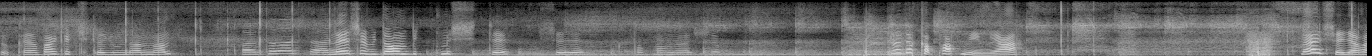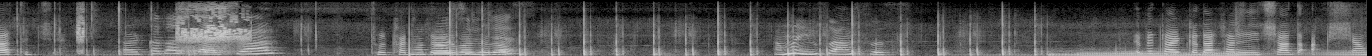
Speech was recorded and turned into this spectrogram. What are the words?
Şu kayabarga çıkarım lan. Arkadaşlar. Neyse videom bitmişti. Şöyle kapatmam lazım. Da kapatmayayım ya. Neyse yaratıcı. Arkadaşlar şu an Türk hadi motor arabaları. süreceğiz. İnsansız. Evet arkadaşlar inşaatı akşam.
